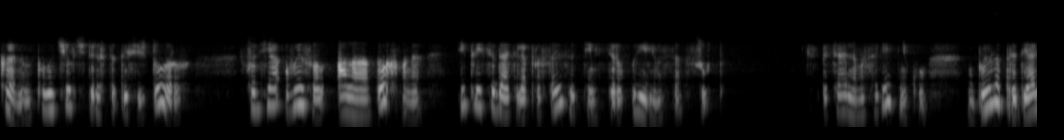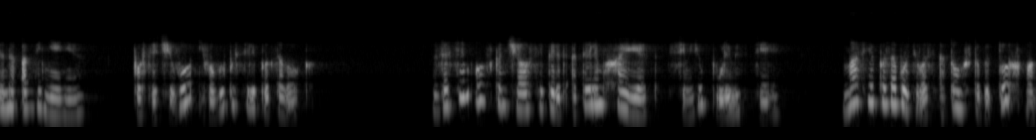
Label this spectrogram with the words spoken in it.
Кеннон получил 400 тысяч долларов, судья вызвал Алана Дорфмана и председателя профсоюза Тимстеров Уильямса в суд. Специальному советнику было предъявлено обвинение, после чего его выпустили под залог. Затем он скончался перед отелем Хайет с семью пулями в теле. Мафия позаботилась о том, чтобы Дорфман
